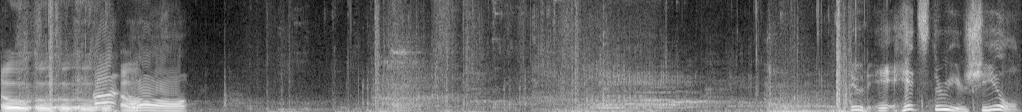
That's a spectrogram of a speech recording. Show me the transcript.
Oh oh oh oh oh. Uh, oh. oh. Dude, it hits through your shield.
